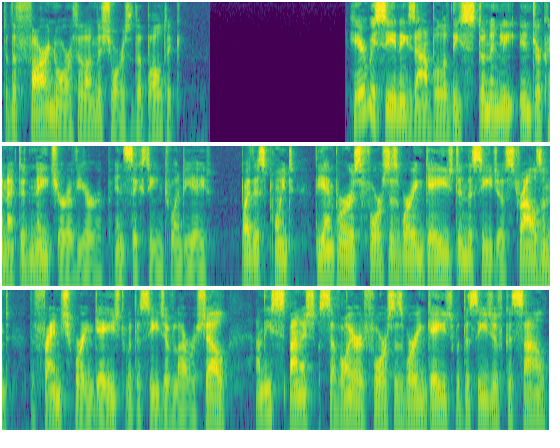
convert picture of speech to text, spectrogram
to the far north along the shores of the Baltic. Here we see an example of the stunningly interconnected nature of Europe in 1628. By this point, the Emperor's forces were engaged in the siege of Stralsund, the French were engaged with the siege of La Rochelle, and the Spanish Savoyard forces were engaged with the siege of Casale.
